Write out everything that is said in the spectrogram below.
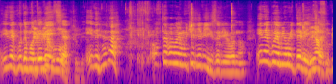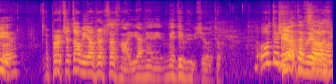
І не будемо Ти дивитися. тобі. І не а, в тебе моєму телевізорі воно. І не будемо його й дивитися. Я собі- ніколи. Прочитав і я вже все знаю, я не, не дивлюся ото. Ото ж я так само.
